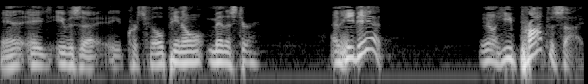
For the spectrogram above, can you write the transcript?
And he was a of course Filipino minister. And he did. You know, he prophesied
